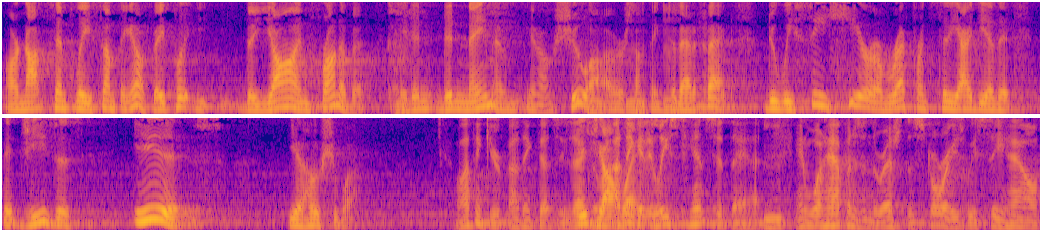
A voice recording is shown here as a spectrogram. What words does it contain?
or not simply something else. They put the Yah in front of it. They didn't didn't name him, you know, Shua or hmm. something to hmm. that effect. Do we see here a reference to the idea that that Jesus is Yehoshua? Well, I think you're. I think that's exactly. Right. I think it at least hints at that. Mm. And what happens in the rest of the stories, we see how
